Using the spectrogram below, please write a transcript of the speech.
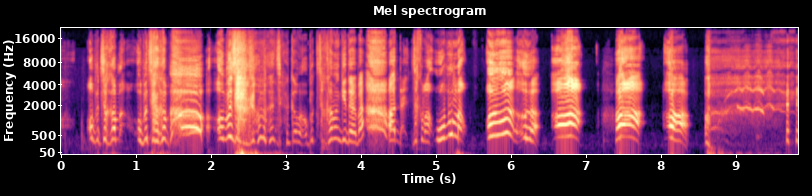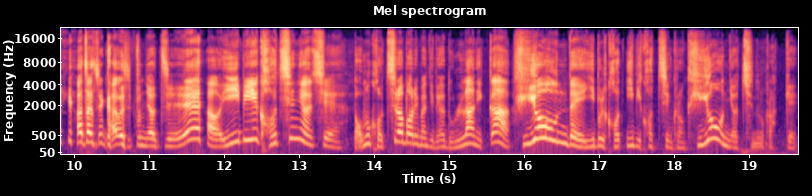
어, 오빠 잠깐만. 오빠 잠깐만. 오빠 잠깐만 잠깐만. 오빠 잠깐만 기다려봐. 아 나, 잠깐만. 5분만. 어어어어. 화장실 가고 싶은 여친. 어, 입이 거친 여친. 너무 거칠어 버리면 니네가 놀라니까 귀여운데 입을 거, 입이 거친 그런 귀여운 여친으로 갈게.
